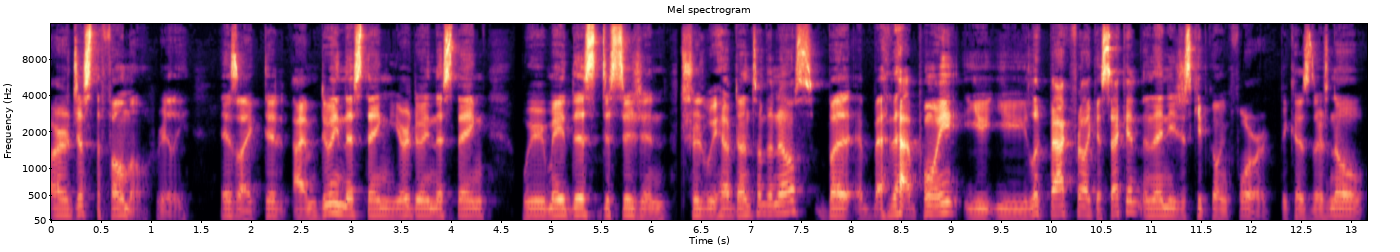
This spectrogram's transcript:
are just the FOMO, really. Is like did I'm doing this thing, you're doing this thing, we made this decision should we have done something else? But at that point you you look back for like a second and then you just keep going forward because there's no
